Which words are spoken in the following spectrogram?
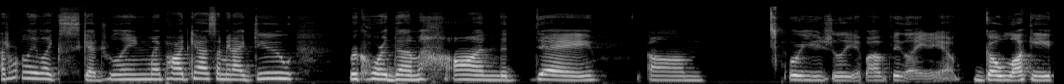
I don't really like scheduling my podcasts. I mean, I do record them on the day um or usually if I'm feeling, you know, go lucky,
